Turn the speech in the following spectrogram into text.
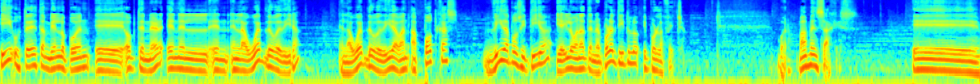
y ustedes también lo pueden eh, obtener en, el, en, la web de Obedira. En la web de Obedira van a podcast Vida Positiva y ahí lo van a tener por el título y por la fecha. Bueno, más mensajes. Eh,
